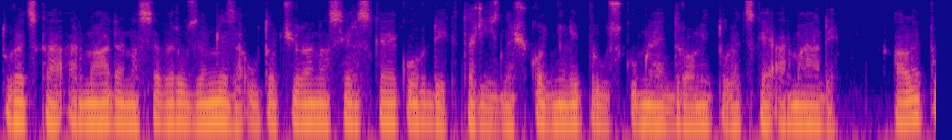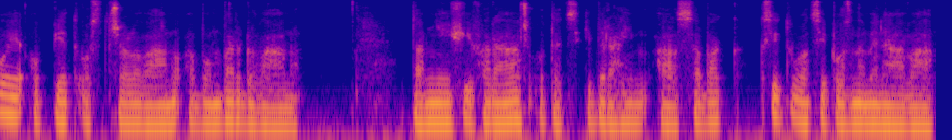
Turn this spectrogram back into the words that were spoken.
Turecká armáda na severu země zaútočila na syrské Kurdy, kteří zneškodnili průzkumné drony turecké armády. Alepo je opět ostřelováno a bombardováno. Tamnější farář, otec Ibrahim al-Sabak, k situaci poznamenává.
